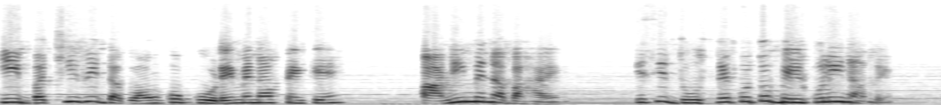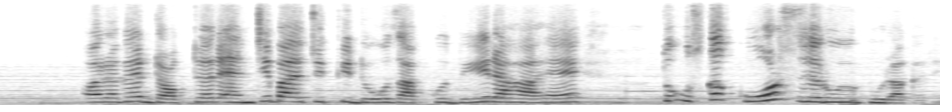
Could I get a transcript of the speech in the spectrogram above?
कि बची हुई दवाओं को कूड़े में ना फेंकें पानी में ना बहाएँ। किसी दूसरे को तो बिल्कुल ही ना दें। और अगर डॉक्टर एंटीबायोटिक की डोज आपको दे रहा है तो उसका कोर्स ज़रूर पूरा करें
